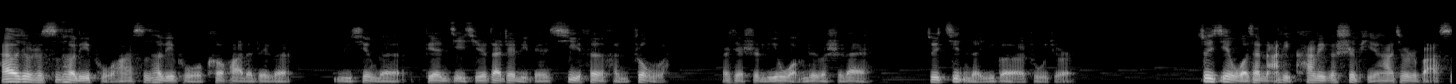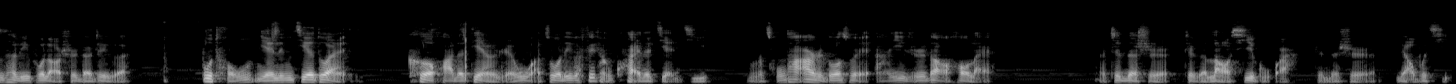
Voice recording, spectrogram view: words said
还有就是斯特里普啊，斯特里普刻画的这个女性的编辑，其实在这里边戏份很重了，而且是离我们这个时代最近的一个主角。最近我在哪里看了一个视频啊，就是把斯特里普老师的这个不同年龄阶段刻画的电影人物啊，做了一个非常快的剪辑。那么从他二十多岁啊，一直到后来，真的是这个老戏骨啊，真的是了不起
